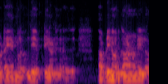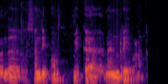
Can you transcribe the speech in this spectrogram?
விடயங்களை வந்து எப்படி அணுகிறது அப்படின்னு ஒரு காணொலியில் வந்து சந்திப்போம். மிக்க நன்றி. வணக்கம்.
